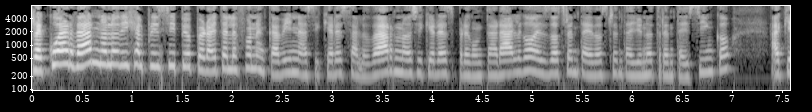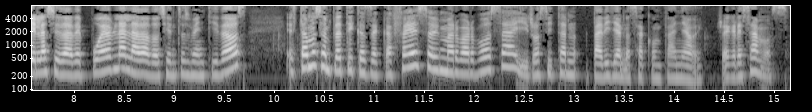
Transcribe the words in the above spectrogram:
Recuerda, no lo dije al principio, pero hay teléfono en cabina. Si quieres saludarnos, si quieres preguntar algo, es 232-3135, aquí en la ciudad de Puebla, Lada 222. Estamos en Pláticas de Café, soy Mar Barbosa y Rosita Padilla nos acompaña hoy. Regresamos.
